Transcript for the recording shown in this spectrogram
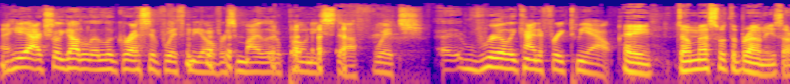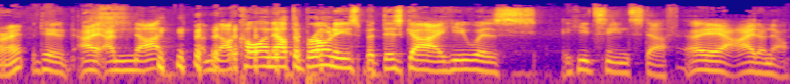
And he actually got a little aggressive with me over some My Little Pony stuff, which uh, really kind of freaked me out. Hey, don't mess with the bronies, all right? Dude, I, I'm not I'm not calling out the bronies, but this guy, he was he'd seen stuff. Uh, yeah, I don't know.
